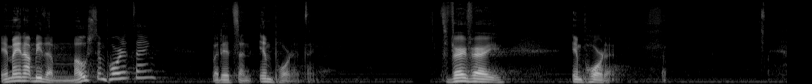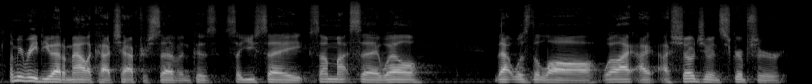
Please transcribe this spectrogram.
It may not be the most important thing, but it's an important thing. It's very, very important. Let me read you out of Malachi chapter 7, because so you say, some might say, well, that was the law. Well, I, I showed you in Scripture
